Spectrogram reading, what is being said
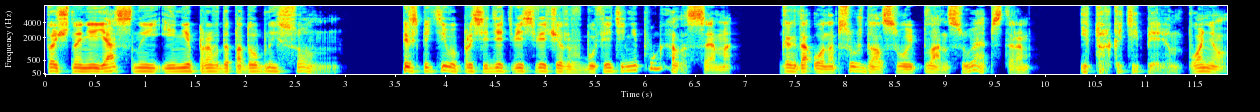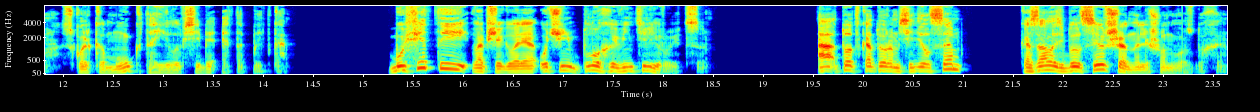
точно неясный и неправдоподобный сон. Перспектива просидеть весь вечер в буфете не пугала Сэма, когда он обсуждал свой план с Уэбстером, и только теперь он понял, сколько мук таила в себе эта пытка. Буфеты, вообще говоря, очень плохо вентилируются а тот, в котором сидел Сэм, казалось, был совершенно лишен воздуха.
